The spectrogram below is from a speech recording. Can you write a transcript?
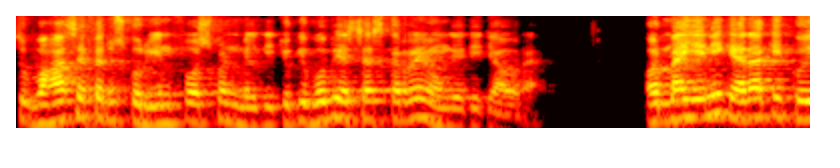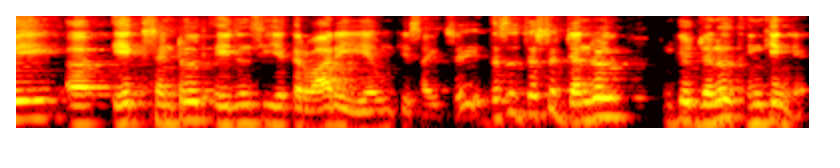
तो वहाँ से फिर उसको री मिल गई क्योंकि वो भी असेस कर रहे होंगे कि क्या हो रहा है। और मैं ये नहीं कह रहा कि कोई एक सेंट्रल एजेंसी ये करवा रही है उनकी साइड से this is just a general उनकी जनरल थिंकिंग है।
